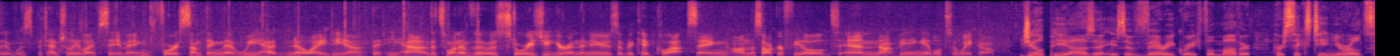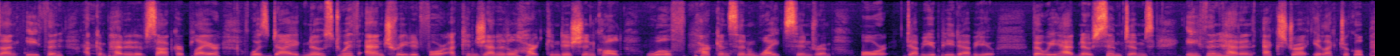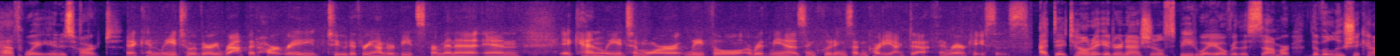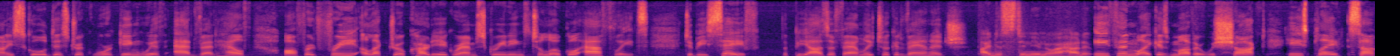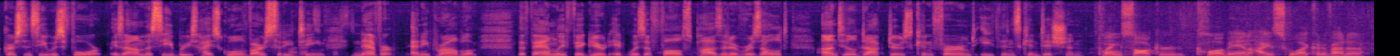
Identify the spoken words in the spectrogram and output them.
It was potentially life saving for something that we had no idea that he had. It's one of those stories you hear in the news of a kid collapsing on the soccer field and not being able to wake up. Jill Piazza is a very grateful mother. Her 16 year old son, Ethan, a competitive soccer player, was diagnosed with and treated for a congenital heart condition called Wolff Parkinson White syndrome, or WPW. Though he had no symptoms, Ethan had an extra electrical pathway in his heart. It can lead to a very rapid heart rate, two to 300 beats per minute, and it can lead to more lethal arrhythmias, including sudden cardiac death in rare cases. At Daytona International Speedway over the summer, the Volusia County School District, working with Advent Health, offered free electrocardiogram screenings to local athletes. To be safe, the Piazza family took advantage. I just didn't even know I had it. Ethan, like his mother, was shocked. He's played soccer since he was four, is on the Seabreeze High School varsity oh, team. Never any problem. The family figured it was a false positive result until doctors confirmed Ethan's condition. Playing soccer, club, and high school, I could have had a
